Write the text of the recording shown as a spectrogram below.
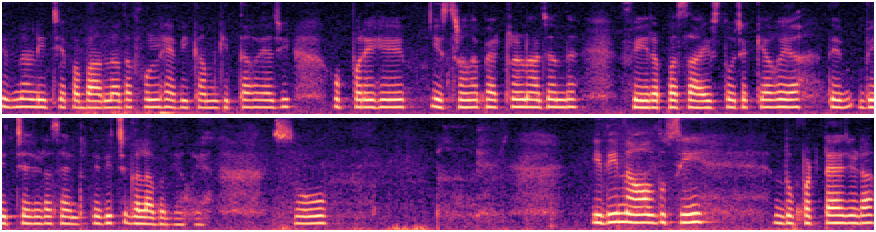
ਇਹਦੇ ਨਾਲ ਨੀਚੇ ਆਪਾਂ ਬਾਦਲਾ ਦਾ ਫੁੱਲ ਹੈਵੀ ਕੰਮ ਕੀਤਾ ਹੋਇਆ ਜੀ। ਉੱਪਰ ਇਹ ਇਸ ਤਰ੍ਹਾਂ ਦਾ ਪੈਟਰਨ ਆ ਜਾਂਦਾ ਫਿਰ ਆਪਾਂ ਸਾਈਜ਼ ਤੋਂ ਚੱਕਿਆ ਹੋਇਆ ਤੇ ਵਿੱਚ ਜਿਹੜਾ ਸੈਂਟਰ ਦੇ ਵਿੱਚ ਗਲਾ ਬਣਿਆ ਹੋਇਆ। ਸੋ ਇਹਦੇ ਨਾਲ ਤੁਸੀਂ ਦੁਪੱਟਾ ਜਿਹੜਾ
